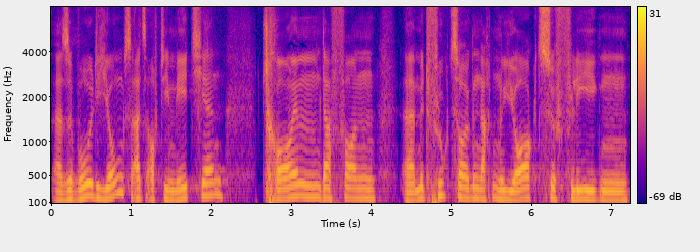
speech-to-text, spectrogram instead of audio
also sowohl die Jungs als auch die Mädchen, träumen davon, äh, mit Flugzeugen nach New York zu fliegen,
